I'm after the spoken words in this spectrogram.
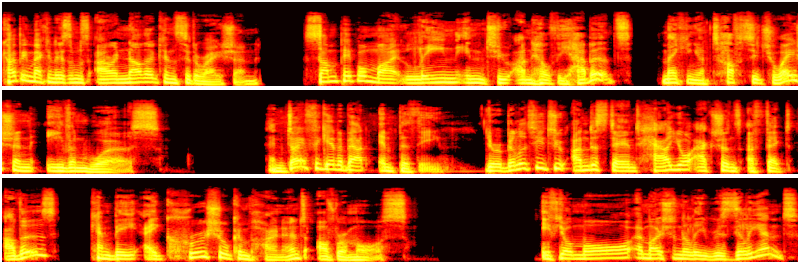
Coping mechanisms are another consideration. Some people might lean into unhealthy habits, making a tough situation even worse. And don't forget about empathy. Your ability to understand how your actions affect others can be a crucial component of remorse. If you're more emotionally resilient,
